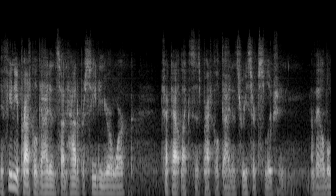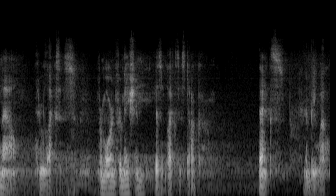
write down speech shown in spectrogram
if you need practical guidance on how to proceed in your work, check out Lexis Practical Guidance Research Solution, available now through Lexis. For more information, visit lexis.com. Thanks, and be well.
